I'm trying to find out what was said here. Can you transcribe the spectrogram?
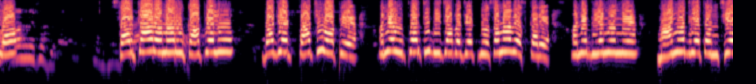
તો સરકાર અમારું કાપેલું બજેટ પાછું આપે અને ઉપરથી બીજા બજેટનો સમાવેશ કરે. અને બહેનોને માનદ વેતન છે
